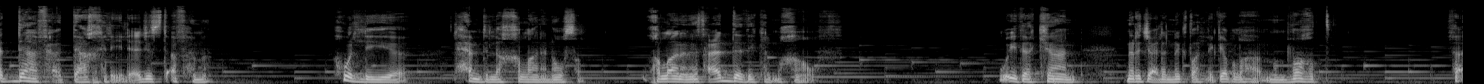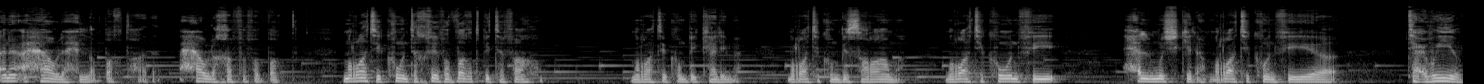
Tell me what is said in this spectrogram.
الدافع الداخلي اللي عجزت أفهمه هو اللي الحمد لله خلانا نوصل وخلانا نتعدى ذيك المخاوف. وإذا كان نرجع للنقطة اللي قبلها من ضغط فأنا أحاول أحل الضغط هذا أحاول أخفف الضغط. مرات يكون تخفيف الضغط بتفاهم مرات يكون بكلمة مرات يكون بصرامة مرات يكون في حل مشكلة مرات يكون في آه، تعويض.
